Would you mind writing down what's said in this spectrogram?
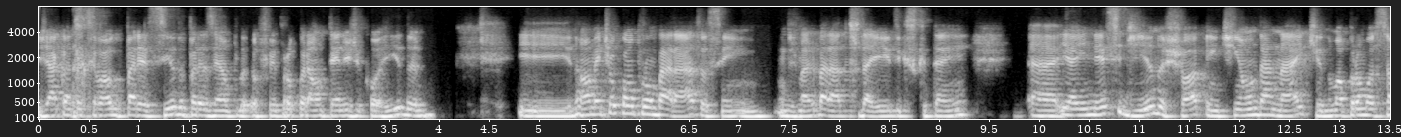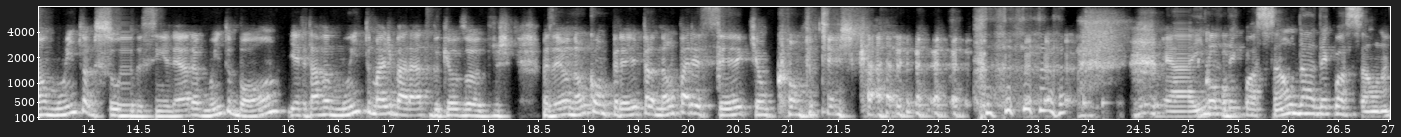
Já aconteceu algo parecido, por exemplo, eu fui procurar um tênis de corrida e normalmente eu compro um barato, assim, um dos mais baratos da ASICS que tem, Uh, e aí, nesse dia no shopping, tinha um da Nike numa promoção muito absurda, assim. Ele era muito bom e ele estava muito mais barato do que os outros. Mas aí eu não comprei para não parecer que eu compro tênis caro. É a inadequação da adequação, né?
